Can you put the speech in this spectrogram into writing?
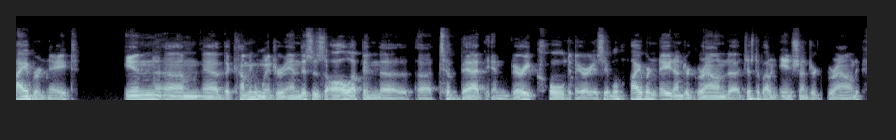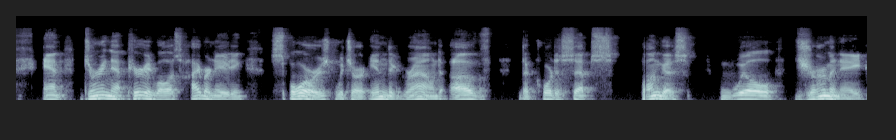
hibernate in um, uh, the coming winter. And this is all up in the uh, Tibet in very cold areas. It will hibernate underground, uh, just about an inch underground. And during that period, while it's hibernating, spores, which are in the ground of the cordyceps fungus, will germinate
